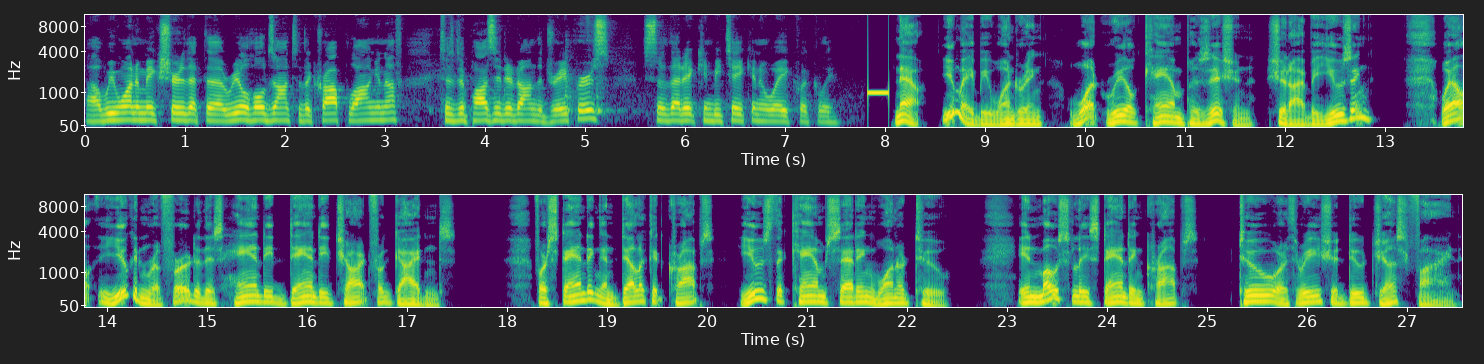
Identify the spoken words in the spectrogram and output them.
Uh, we want to make sure that the reel holds onto the crop long enough to deposit it on the drapers so that it can be taken away quickly. Now, you may be wondering, what reel cam position should I be using? Well, you can refer to this handy-dandy chart for guidance. For standing and delicate crops, use the cam setting 1 or 2. In mostly standing crops, 2 or 3 should do just fine.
